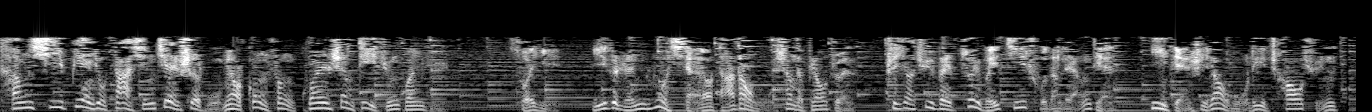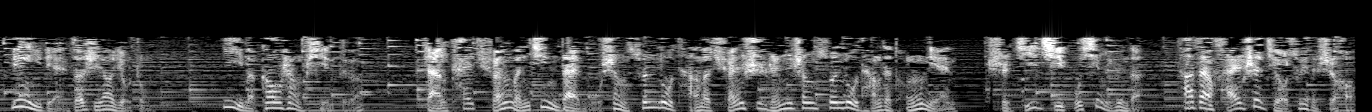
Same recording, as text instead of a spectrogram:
康熙便又大兴建设武庙，供奉关圣帝君关羽。所以，一个人若想要达到武圣的标准，是要具备最为基础的两点：一点是要武力超群，另一点则是要有种义的高尚品德。展开全文，近代武圣孙禄堂的全诗人生。孙禄堂的童年是极其不幸运的。他在还是九岁的时候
